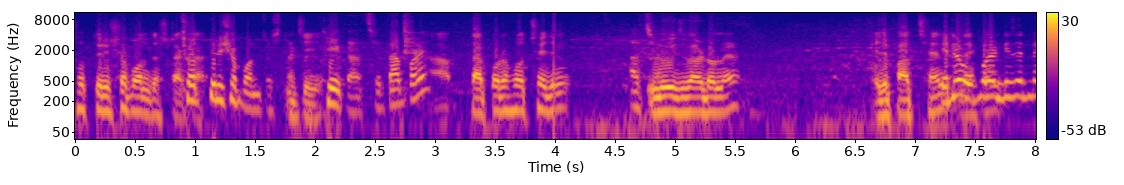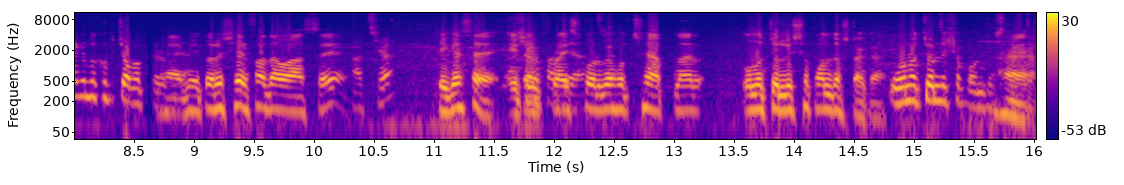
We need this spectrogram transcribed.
3650 টাকা। 3650 টাকা। ঠিক আছে তারপরে? তারপরে হচ্ছে যে আচ্ছা। লুইস ভার্ডনের এই যে পাচ্ছেন এটার। উপরের ডিজাইনটা কিন্তু খুব চমৎকার হ্যাঁ ভেতরে শেরফা দেওয়া আছে। আচ্ছা। ঠিক আছে? এটার প্রাইস পড়বে হচ্ছে আপনার 3950 টাকা। 3950 হ্যাঁ টাকা।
